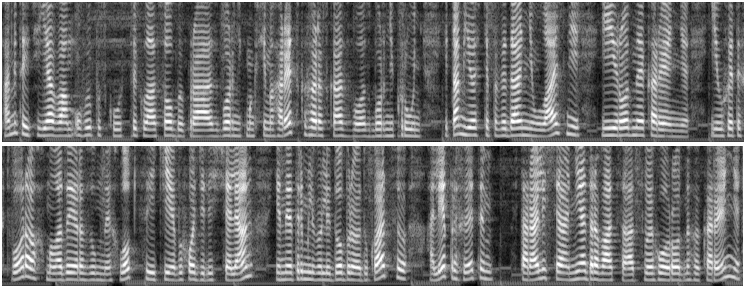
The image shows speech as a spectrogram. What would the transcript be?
памятаеце я вам у выпуску з цыкла асобы пра зборнік Масіма гарэцкага рассказывала зборнік рунь і там ёсць апавяданні ў лазні і роднае карэнне. І ў гэтых творах маладыя разумныя хлопцы якія выходзілі з сялян яны атрымлівалі добрую адукацыю але пры гэтым стараліся не адравацца ад свайго роднага карэння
